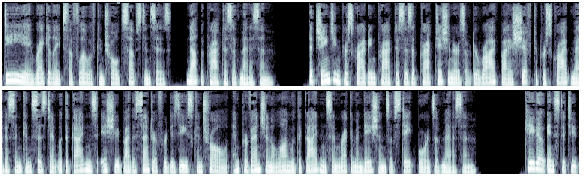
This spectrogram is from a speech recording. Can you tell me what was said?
DEA regulates the flow of controlled substances, not the practice of medicine. The changing prescribing practices of practitioners are derived by a shift to prescribe medicine consistent with the guidance issued by the Center for Disease Control and Prevention, along with the guidance and recommendations of state boards of medicine. Cato Institute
